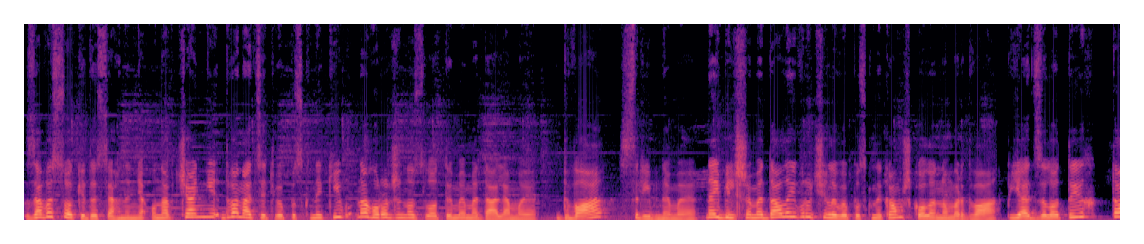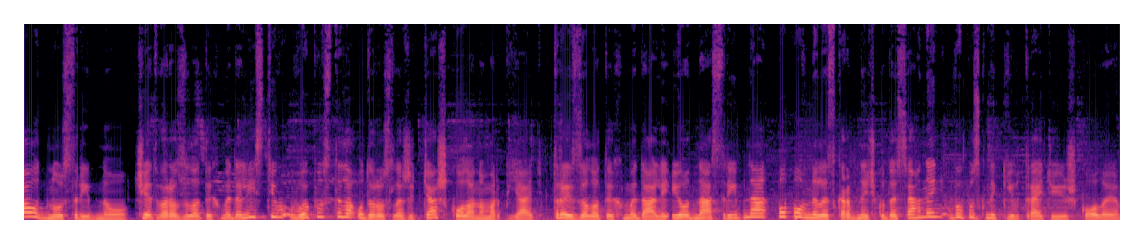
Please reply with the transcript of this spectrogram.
За високі досягнення у навчанні 12 випускників нагороджено золотими медалями, два срібними. Найбільше медалей вручили випускникам школи номер 2 п'ять золотих та одну срібну. Четверо золотих медалістів випустила у доросле життя школа номер 5 Три золотих медалі і одна срібна поповнили скарбничку досягнень випускників третьої школи.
